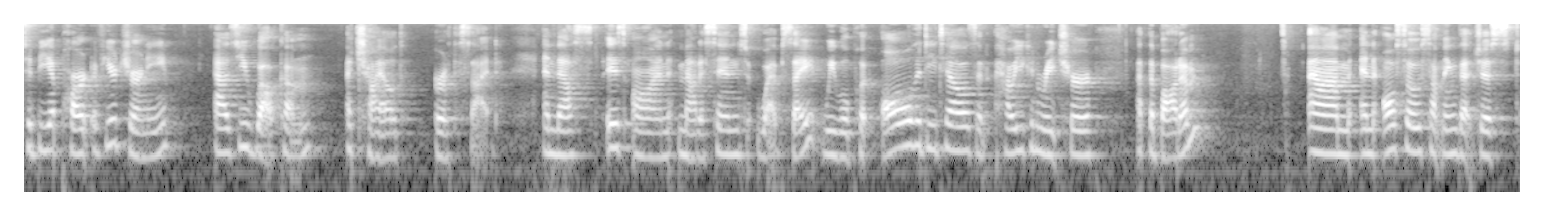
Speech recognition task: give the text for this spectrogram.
to be a part of your journey as you welcome a child earthside. And this is on Madison's website. We will put all the details and how you can reach her at the bottom. Um, and also, something that just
